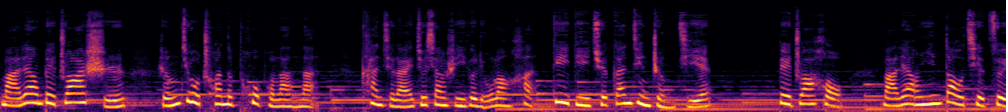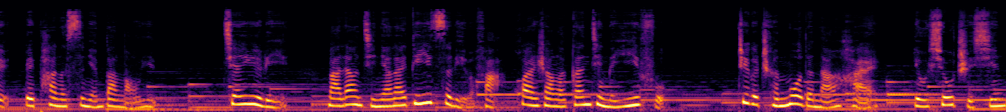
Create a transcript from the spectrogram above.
马亮被抓时仍旧穿得破破烂烂，看起来就像是一个流浪汉。弟弟却干净整洁。被抓后，马亮因盗窃罪被判了四年半牢狱。监狱里，马亮几年来第一次理了发，换上了干净的衣服。这个沉默的男孩有羞耻心，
